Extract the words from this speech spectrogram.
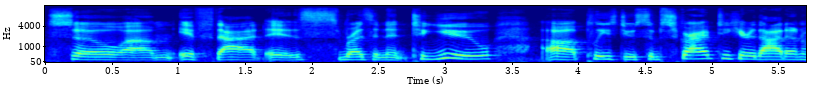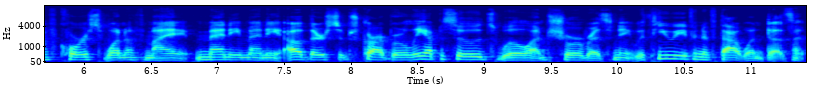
So, um, if that is resonant to you, uh, please do subscribe to hear that. And of course, one of my many, many other subscriber only episodes will, I'm sure, resonate with you, even if that one doesn't.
